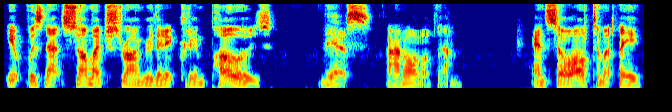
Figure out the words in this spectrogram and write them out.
it was not so much stronger that it could impose this on all of them. And so ultimately,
